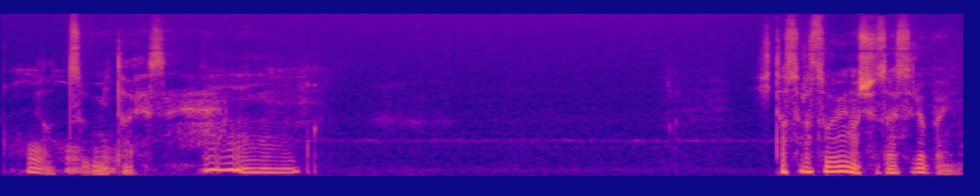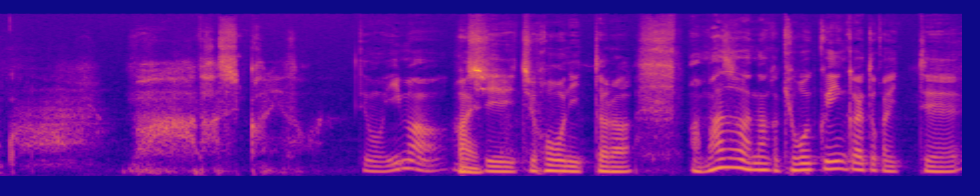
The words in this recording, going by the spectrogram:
ほやつみたいですね。うん。ひたすらそういうの取材すればいいのかな。まあ、確かにそう。でも今、はいもし地方に行ったら、まあ、まずはなんか教育委員会とか行って、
